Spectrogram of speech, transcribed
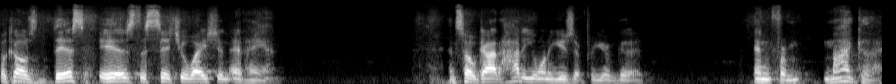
because this is the situation at hand. And so, God, how do you want to use it for your good? And for my good,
